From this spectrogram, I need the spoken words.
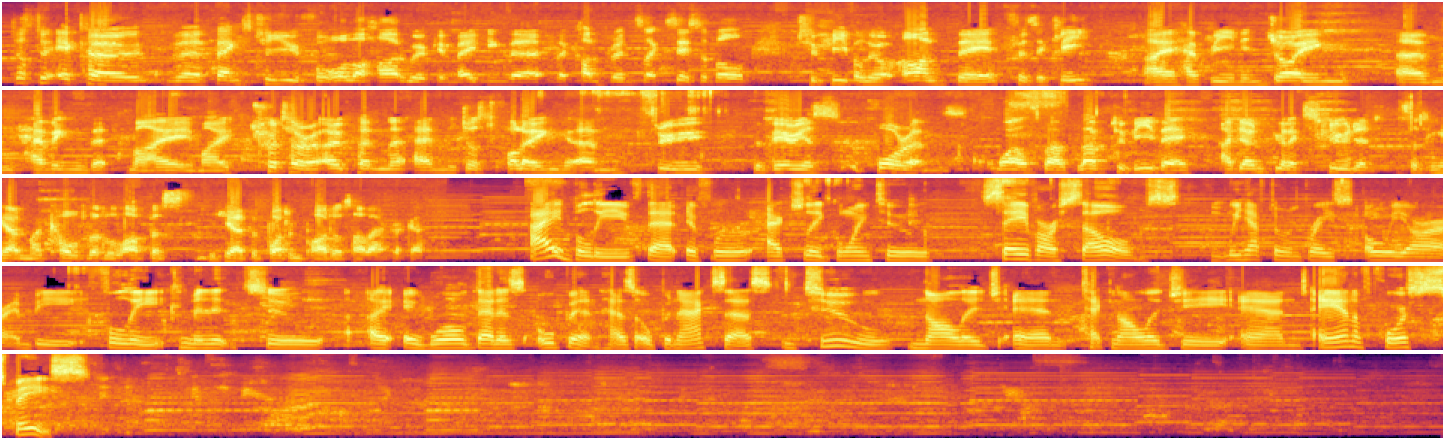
Just to echo the thanks to you for all the hard work in making the, the conference accessible to people who aren't there physically. I have been enjoying um, having the, my, my Twitter open and just following um, through the various forums. Whilst I'd love to be there, I don't feel excluded sitting here in my cold little office here at the bottom part of South Africa. I believe that if we're actually going to save ourselves, we have to embrace OER and be fully committed to a, a, world that is open, has open access to knowledge and technology and, and of course, space.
